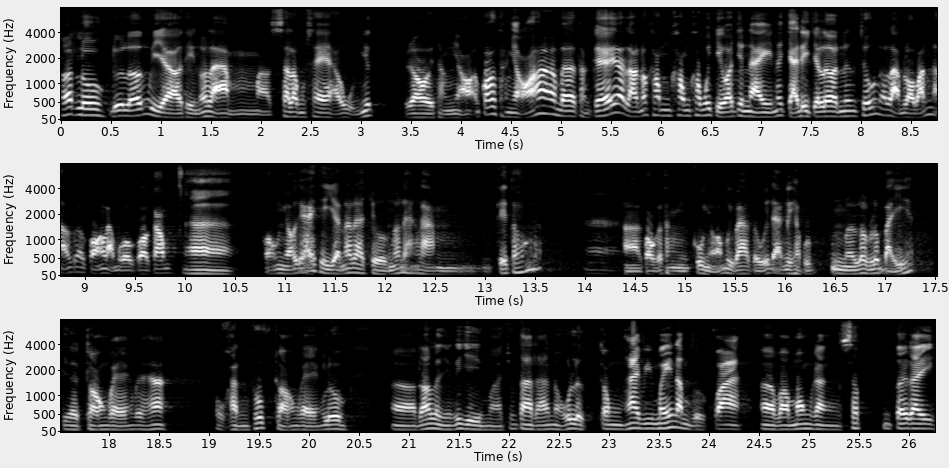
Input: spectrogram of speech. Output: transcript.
Hết luôn? Đứa lớn bây giờ thì nó làm à, salon xe ở quận nhất. Rồi thằng nhỏ có thằng nhỏ mà thằng kế là nó không không không có chịu ở trên này nó chạy đi chạy lên nó xuống nó làm lò bánh ở còn làm gò gò công. À còn nhỏ gái thì giờ nó ra trường nó đang làm kế toán đó. À. À, còn cái thằng cô nhỏ 13 tuổi đang đi học lớp lớp, 7 á. Là trọn vẹn rồi ha. Một hạnh phúc trọn vẹn luôn. À, Đó là những cái gì mà chúng ta đã nỗ lực trong hai mươi mấy năm vừa qua. À, Và mong rằng sắp tới đây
